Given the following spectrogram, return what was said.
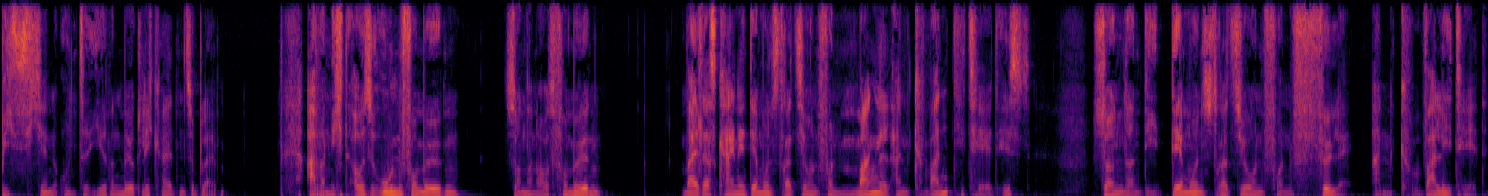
bisschen unter ihren Möglichkeiten zu bleiben. Aber nicht aus Unvermögen, sondern aus Vermögen. Weil das keine Demonstration von Mangel an Quantität ist, sondern die Demonstration von Fülle an Qualität.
